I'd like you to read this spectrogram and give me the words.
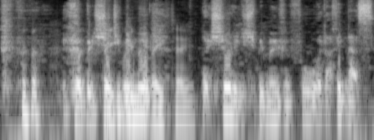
but should you be moving? But surely you should be moving forward. I think that's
